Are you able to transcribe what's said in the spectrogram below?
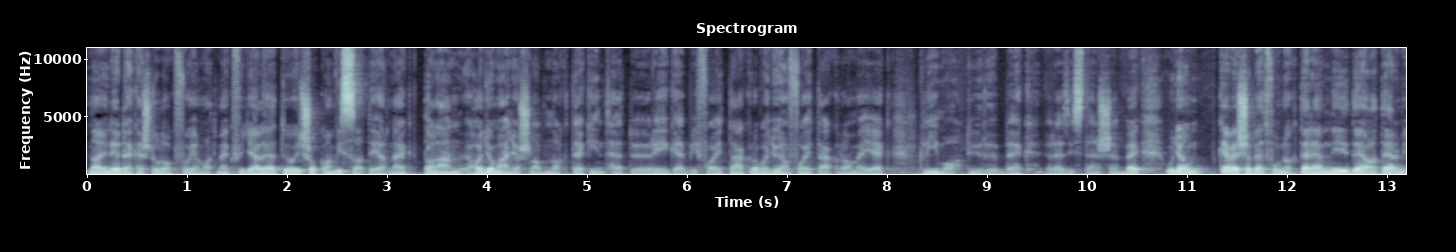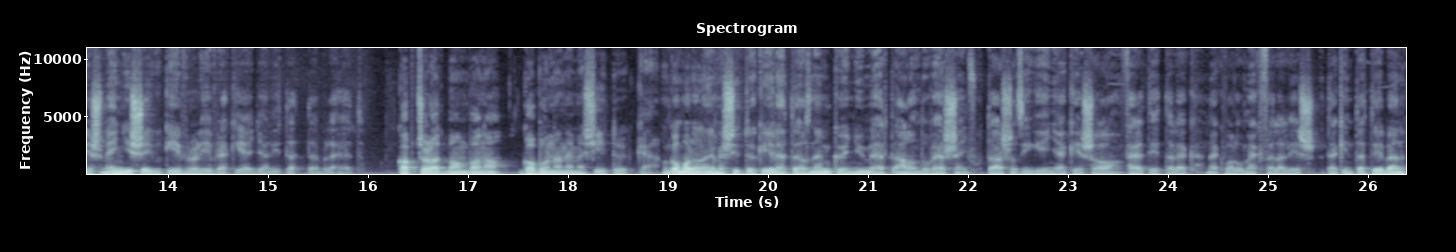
nagyon érdekes dolog folyamat megfigyelhető, hogy sokan visszatérnek talán hagyományosabbnak tekinthető régebbi fajtákra, vagy olyan fajtákra, amelyek klímatűrőbbek, rezisztensebbek. Ugyan kevesebbet fognak teremni, de a termés mennyiségük évről évre kiegyenlítettebb lehet kapcsolatban van a gabona nemesítőkkel? A gabona nemesítők élete az nem könnyű, mert állandó versenyfutás az igények és a feltételeknek való megfelelés tekintetében.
